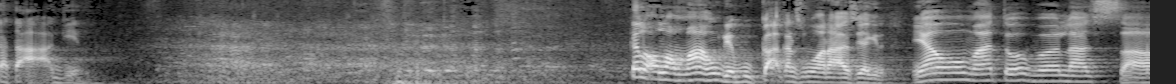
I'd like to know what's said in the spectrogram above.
Kata Agin. Kalau Allah mau dia bukakan semua rahasia gitu. Yaumatu belasarair.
